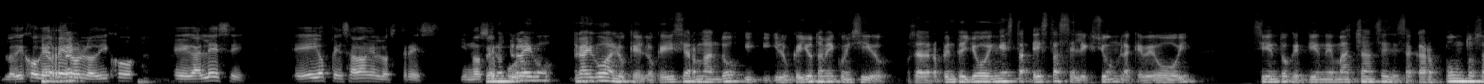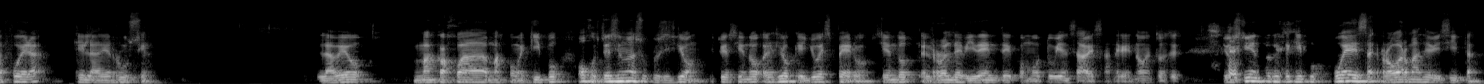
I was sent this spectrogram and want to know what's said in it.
lo dijo Guerrero, lo dijo eh, Galese, ellos pensaban en los tres y no se pudo. Traigo, traigo a lo que, lo que dice Armando y, lo que yo también coincido. O sea, de repente yo en esta, esta selección, la que veo hoy, siento que tiene más chances de sacar puntos afuera que la de Rusia. La veo más cajada, más como equipo. Ojo, estoy haciendo una suposición, estoy haciendo, es lo que yo espero, siendo el rol de evidente, como tú bien sabes, André, ¿no? Entonces, yo siento que este equipo puede robar más de visita.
